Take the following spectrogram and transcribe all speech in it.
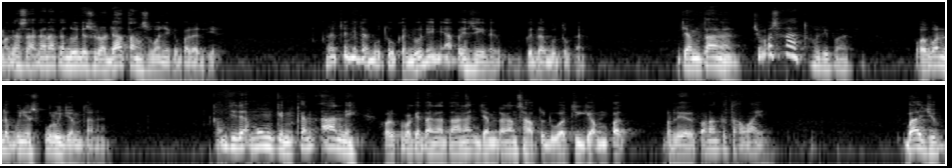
Maka seakan-akan dunia sudah datang semuanya kepada dia. Karena itu yang kita butuhkan. Dunia ini apa yang kita, kita butuhkan? Jam tangan. Cuma satu dipakai. Walaupun anda punya 10 jam tangan. Kan tidak mungkin. Kan aneh. Kalau pakai tangan-tangan, jam tangan 1, 2, 3, 4 berderet. Orang ketawain. Baju.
